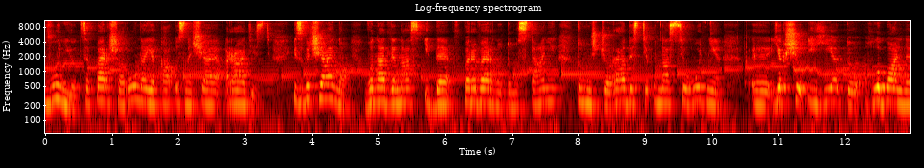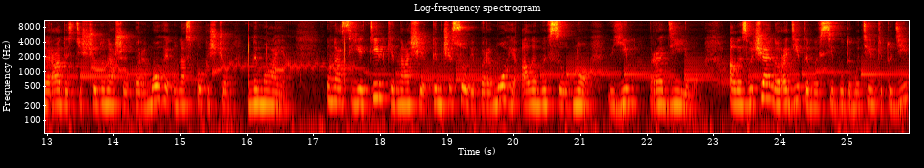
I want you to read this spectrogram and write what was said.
вунью це перша руна, яка означає радість. І, звичайно, вона для нас іде в перевернутому стані, тому що радості у нас сьогодні, е, якщо і є, то глобальної радості щодо нашої перемоги у нас поки що немає. У нас є тільки наші тимчасові перемоги, але ми все одно їм радіємо. Але, звичайно, радіти ми всі будемо тільки тоді,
